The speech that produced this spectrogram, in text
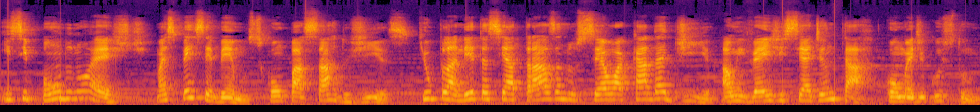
e se pondo no oeste, mas percebemos, com o passar dos dias, que o planeta se atrasa no céu a cada dia, ao invés de se adiantar, como é de costume.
